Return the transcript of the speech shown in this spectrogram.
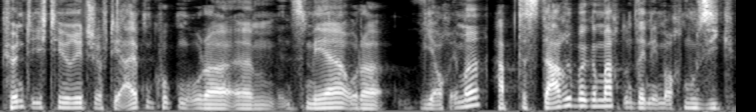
könnte ich theoretisch auf die Alpen gucken oder ähm, ins Meer oder wie auch immer. Habe das darüber gemacht und dann eben auch Musik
